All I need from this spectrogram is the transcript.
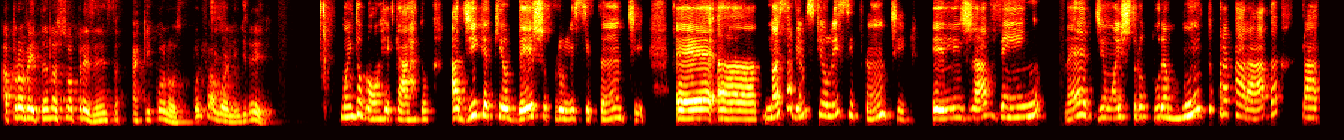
aproveitando a sua presença aqui conosco? Por favor, Lindinei. Muito bom, Ricardo. A dica que eu deixo para o licitante é: uh, nós sabemos que o licitante ele já vem né, de uma estrutura muito preparada para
